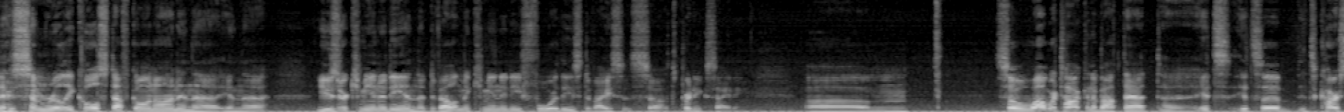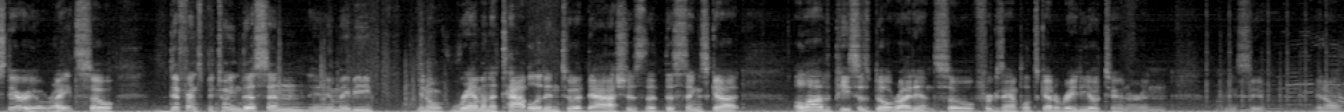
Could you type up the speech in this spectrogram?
there's some really cool stuff going on in the in the user community and the development community for these devices. So it's pretty exciting. Um, so while we're talking about that, uh, it's it's a it's a car stereo, right? So difference between this and you know, maybe you know ramming a tablet into a dash is that this thing's got a lot of the pieces built right in. So for example, it's got a radio tuner and let me see, you know,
